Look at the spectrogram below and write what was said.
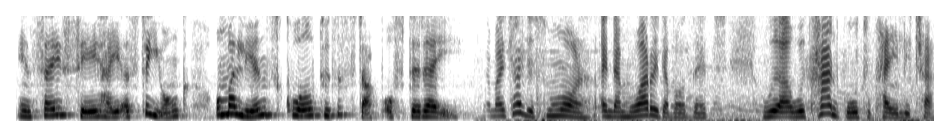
en sy sê hy is te jonk om alleen skool toe te stap of te ry. My child is small and I'm worried about that. We, are, we can't go to Kailicha,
